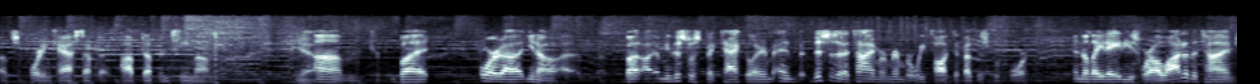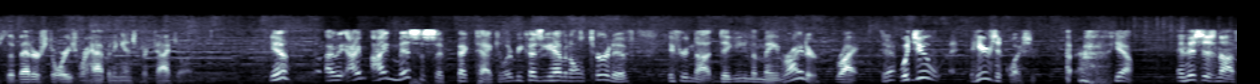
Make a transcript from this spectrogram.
of supporting cast stuff that popped up in team up. Yeah. Um, but or uh, you know, uh, but I mean this was spectacular, and, and this is at a time. Remember, we've talked about this before in the late '80s, where a lot of the times the better stories were happening in spectacular. yeah. I mean, I, I miss a spectacular because you have an alternative if you're not digging the main writer. Right. Yeah. Would you? Here's a question. Yeah. and this is not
